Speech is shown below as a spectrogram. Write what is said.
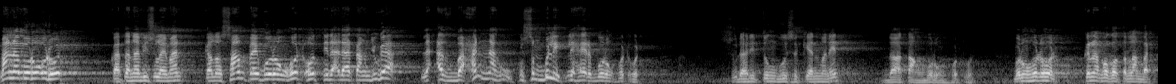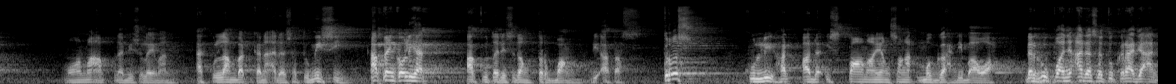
Mana burung hud-hud? Kata Nabi Sulaiman, kalau sampai burung hud-hud tidak datang juga, la azbahannahu, kusembelih leher burung hud-hud. Sudah ditunggu sekian menit, datang burung hud-hud. Burung hud-hud, kenapa kau terlambat? Mohon maaf Nabi Sulaiman, aku lambat karena ada satu misi. Apa yang kau lihat? Aku tadi sedang terbang di atas. Terus kulihat ada istana yang sangat megah di bawah dan rupanya ada satu kerajaan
